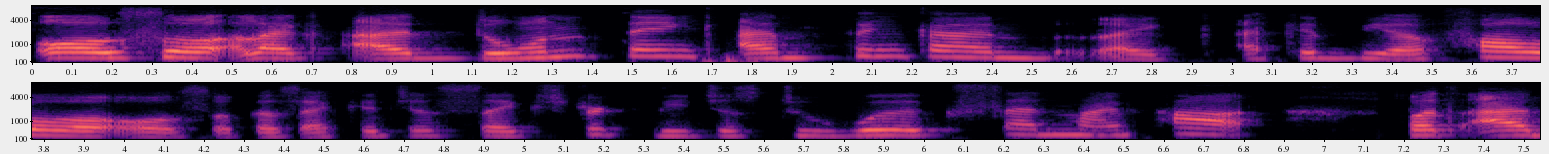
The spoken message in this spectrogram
also like I don't think I think I'm like I could be a follower also, cause I could just like strictly just do work, send my part. But I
